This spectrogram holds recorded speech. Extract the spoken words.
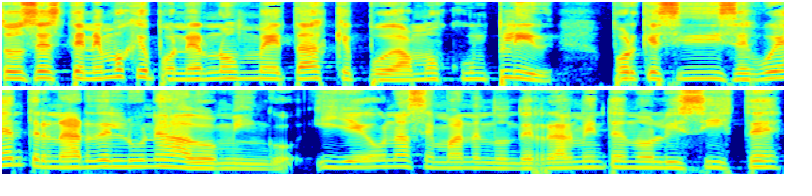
Entonces tenemos que ponernos metas que podamos cumplir, porque si dices voy a entrenar de lunes a domingo y llega una semana en donde realmente no lo hiciste,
